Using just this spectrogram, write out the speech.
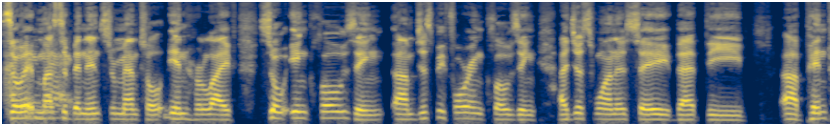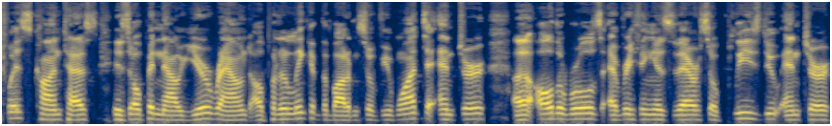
so it must back. have been instrumental in her life. So, in closing, um, just before in closing, I just want to say that the uh, Pin Twist contest is open now year round. I'll put a link at the bottom. So if you want to enter, uh, all the rules, everything is there. So please do enter.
